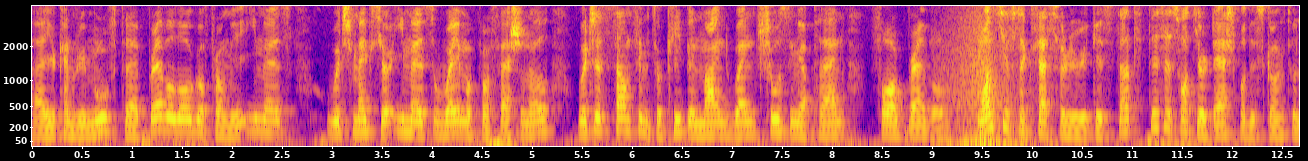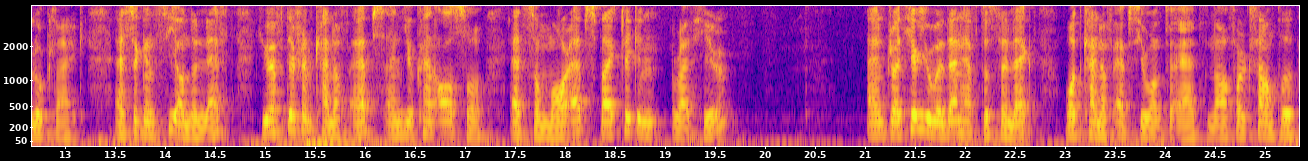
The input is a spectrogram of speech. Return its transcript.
uh, you can remove the Brevo logo from your emails which makes your emails way more professional, which is something to keep in mind when choosing a plan for Brevo. Once you've successfully registered, this is what your dashboard is going to look like. As you can see on the left, you have different kind of apps and you can also add some more apps by clicking right here. And right here you will then have to select what kind of apps you want to add. Now for example,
